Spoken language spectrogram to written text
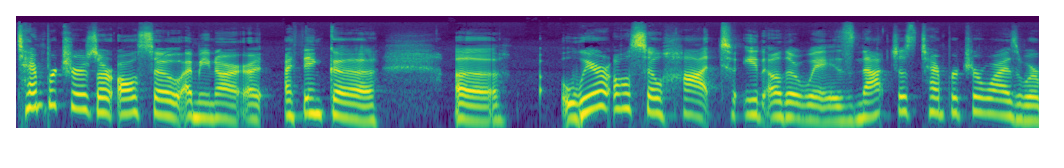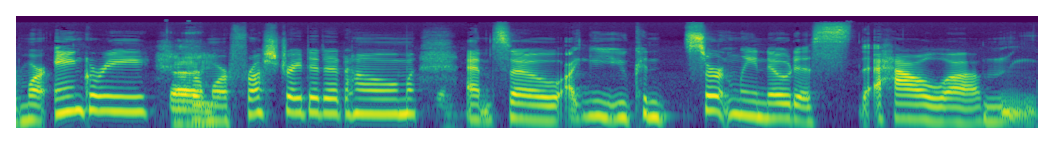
temperatures are also i mean are i think uh, uh, we're also hot in other ways, not just temperature wise. We're more angry, uh, we're more frustrated at home. Yeah. And so uh, you can certainly notice how, um,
